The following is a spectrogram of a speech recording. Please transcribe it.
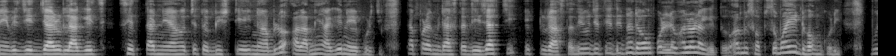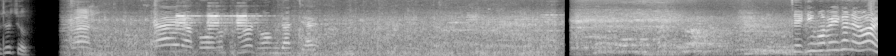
নেবে যে যার লাগেজ তার নেওয়া হচ্ছে, তো বৃষ্টি এই নামলো আর আমি আগে নেমে পড়েছি। তারপর আমি রাস্তা দিয়ে যাচ্ছি, একটু রাস্তা দিয়েও যেতে যেতে না ঢং করলে ভালো লাগে, তো আমি সবসময়ই ঢং করি, বুঝেছ? ঢং যাচ্ছে চেকিং হবে এখানে, ওই।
